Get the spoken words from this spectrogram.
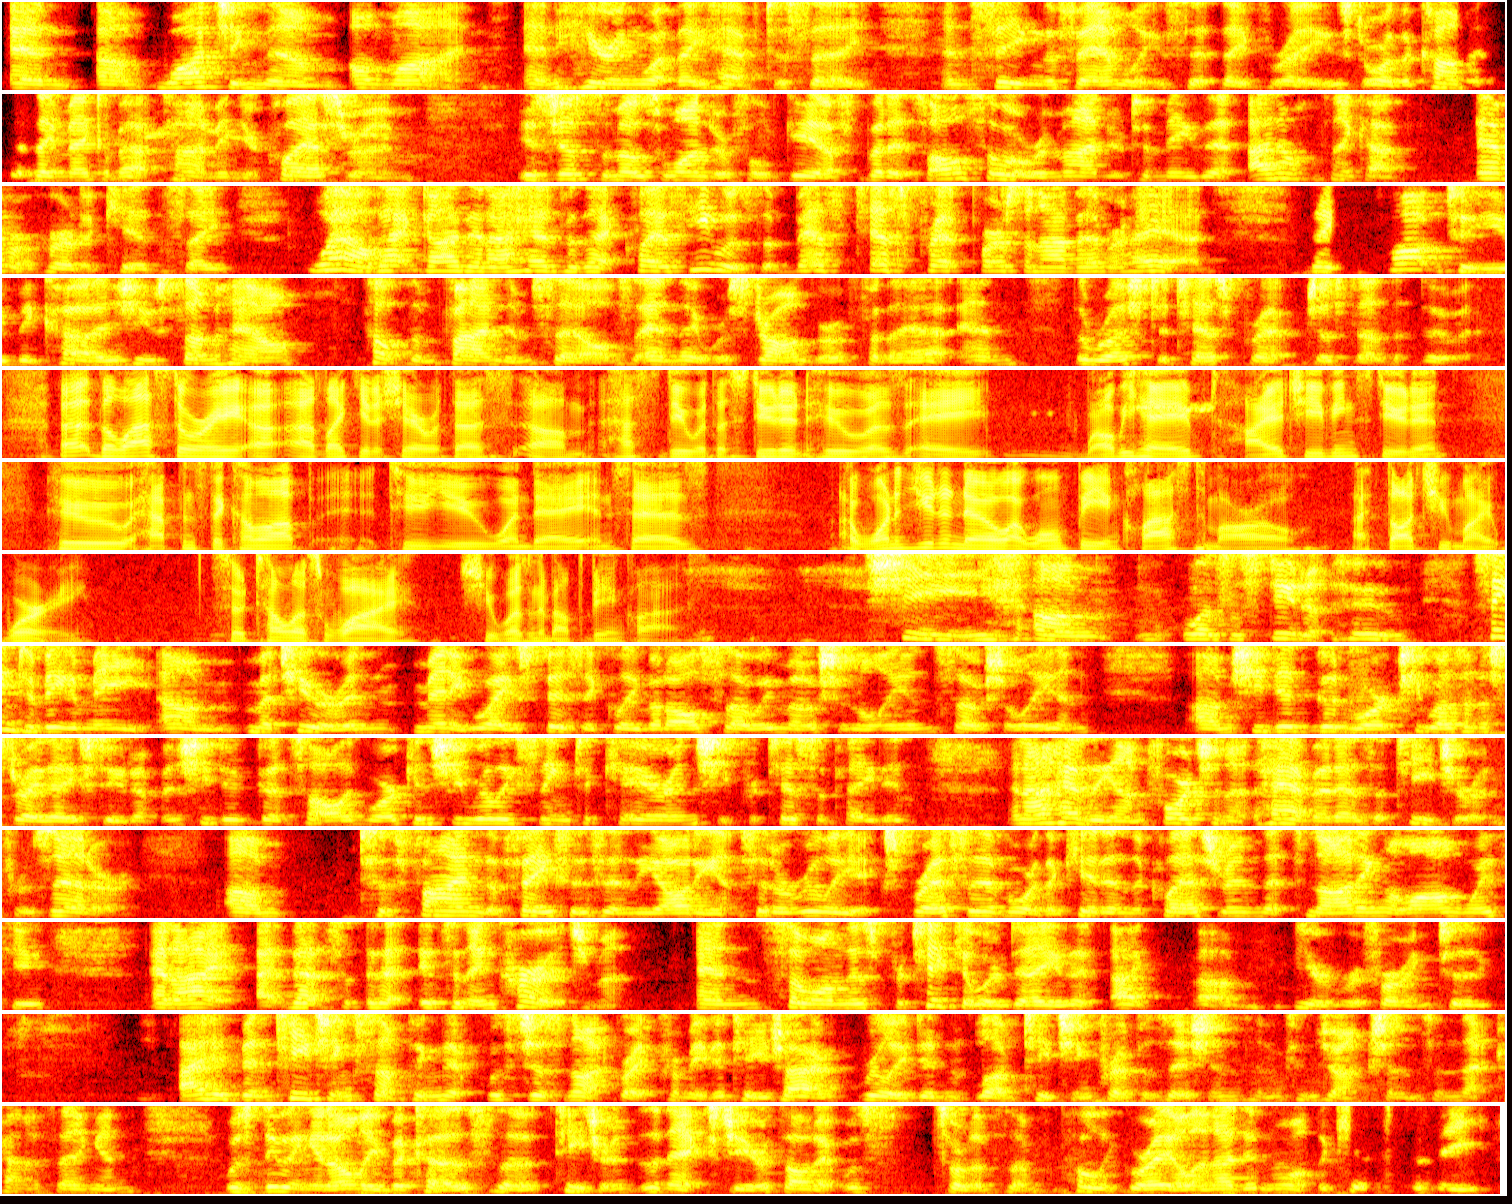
And um, watching them online and hearing what they have to say and seeing the families that they've raised or the comments that they make about time in your classroom is just the most wonderful gift. But it's also a reminder to me that I don't think I've ever heard a kid say, wow, that guy that I had for that class, he was the best test prep person I've ever had. They talk to you because you somehow helped them find themselves and they were stronger for that. And the rush to test prep just doesn't do it. Uh, the last story uh, I'd like you to share with us um, has to do with a student who was a well behaved, high achieving student who happens to come up to you one day and says, I wanted you to know I won't be in class tomorrow. I thought you might worry. So tell us why she wasn't about to be in class. She um, was a student who seemed to be to me um, mature in many ways, physically, but also emotionally and socially. And um, she did good work. She wasn't a straight A student, but she did good, solid work, and she really seemed to care and she participated. And I have the unfortunate habit as a teacher and presenter um, to find the faces in the audience that are really expressive, or the kid in the classroom that's nodding along with you and I, I that's that, it's an encouragement. And so on this particular day that I um, you're referring to, I had been teaching something that was just not great for me to teach. I really didn't love teaching prepositions and conjunctions and that kind of thing, and was doing it only because the teacher the next year thought it was sort of the holy grail, and I didn't want the kids to be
